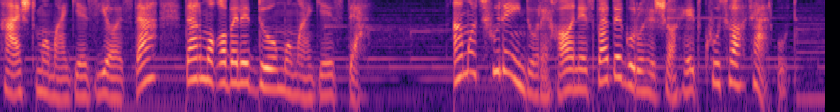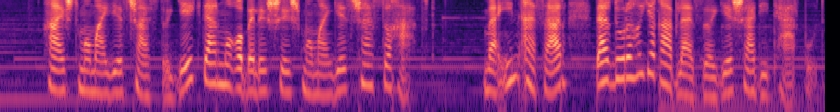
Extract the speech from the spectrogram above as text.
8 ممیز 11 در مقابل دو ممیز 10. اما طول این دوره ها نسبت به گروه شاهد کوتاهتر بود. 8 ممیز 61 در مقابل 6 ممیز 67 و این اثر در دوره های قبل از زایه شدیدتر بود.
